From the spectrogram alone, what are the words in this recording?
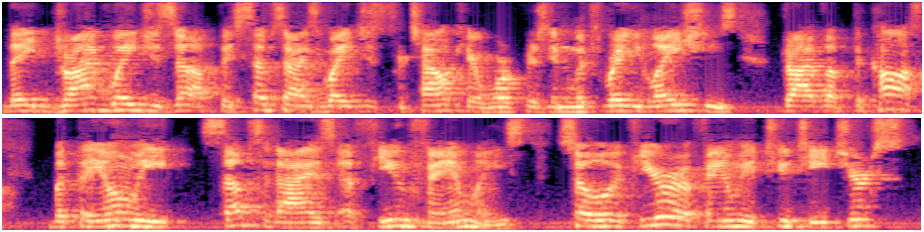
they drive wages up. They subsidize wages for childcare workers, and with regulations, drive up the cost. But they only subsidize a few families. So if you're a family of two teachers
